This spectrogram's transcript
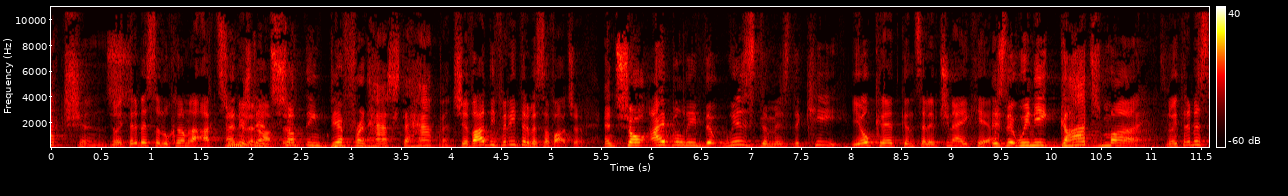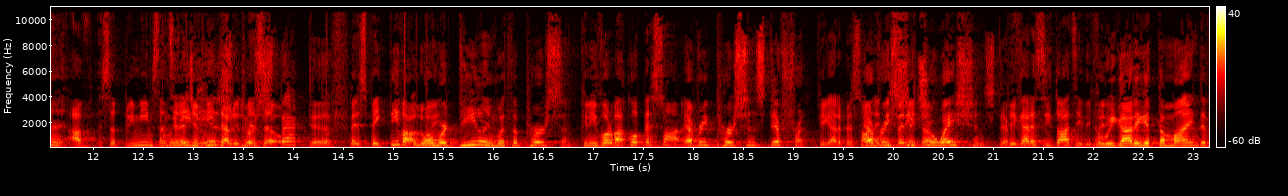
actions. Noi trebuie să lucrăm la acțiunile Understand noastre. something different has to happen. Ceva diferit trebuie să facem. And so I believe that wisdom is the key. Eu cred că înțelepciunea e cheia. Is that we need God's mind. Noi trebuie să, av- să primim, să And we need înțelegem mintea lui his Dumnezeu. perspective Perspectiva when lui we're dealing with a person. când e vorba cu o persoană. Every person's different. Fiecare persoană e Every diferită. situation's Fiecare different. situație e And we diferită. got to get the mind of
